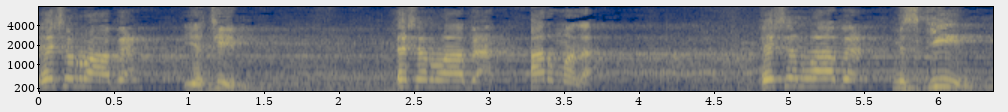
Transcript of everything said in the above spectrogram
إيش الرابع؟ يتيم. إيش الرابع؟ أرملة. إيش الرابع؟ مسكين.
